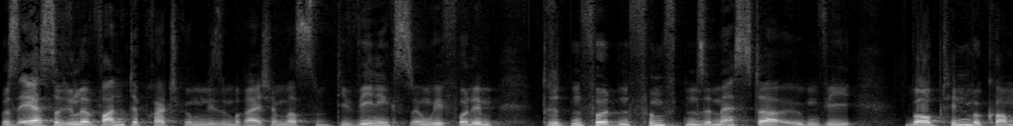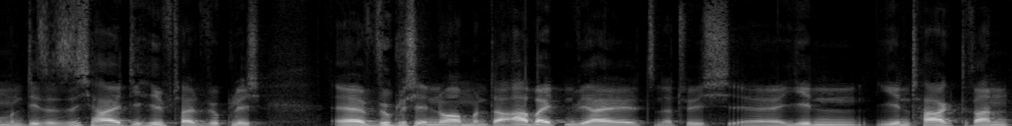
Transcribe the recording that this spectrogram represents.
das erste relevante Praktikum in diesem Bereich haben, was die wenigsten irgendwie vor dem dritten, vierten, fünften Semester irgendwie überhaupt hinbekommen. Und diese Sicherheit, die hilft halt wirklich, äh, wirklich enorm. Und da arbeiten wir halt natürlich äh, jeden, jeden Tag dran,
